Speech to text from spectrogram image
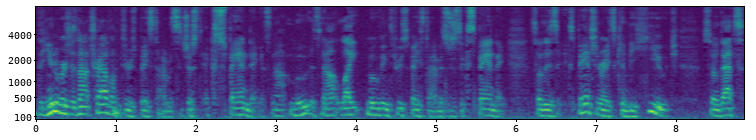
the universe is not traveling through space-time. It's just expanding. It's not mo- it's not light moving through space-time. It's just expanding. So these expansion rates can be huge. So that's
